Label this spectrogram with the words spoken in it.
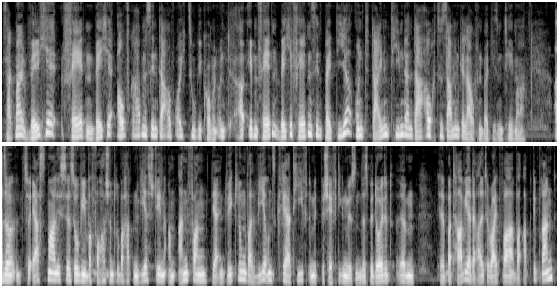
Sag mal, welche Fäden, welche Aufgaben sind da auf euch zugekommen? Und äh, eben Fäden, welche Fäden sind bei dir und deinem Team dann da auch zusammengelaufen bei diesem Thema? Also zuerst mal ist ja so, wie wir vorher schon drüber hatten, wir stehen am Anfang der Entwicklung, weil wir uns kreativ damit beschäftigen müssen. Das bedeutet, ähm, äh, Batavia, der alte Ride, war, war abgebrannt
